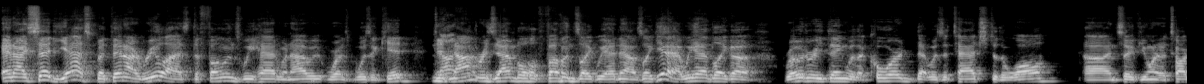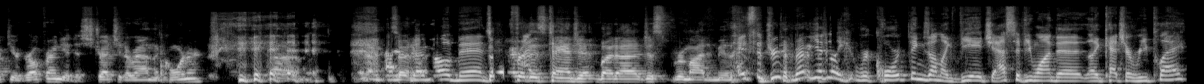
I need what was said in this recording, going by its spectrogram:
and I said yes, but then I realized the phones we had when I was was a kid did not, not resemble phones like we had now. It's like, yeah, we had like a rotary thing with a cord that was attached to the wall uh, and so if you wanted to talk to your girlfriend, you had to stretch it around the corner. Um, you know, so anyway, oh man, sorry for this tangent, but uh, just reminded me. of that. It's the truth. Remember, you had to like record things on like VHS if you wanted to like catch a replay. yeah,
